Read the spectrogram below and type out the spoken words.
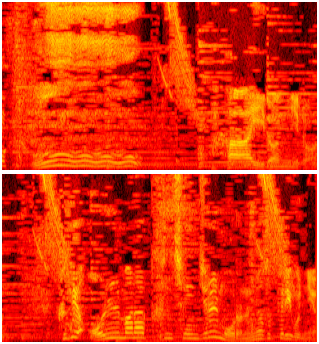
어? 우우우우. 아 이런 이런. 그게 얼마나 큰 차인지를 모르는 녀석들이군요.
